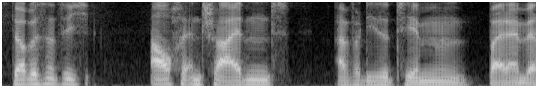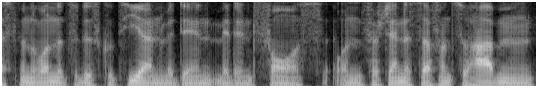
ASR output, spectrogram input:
Ich glaube, es ist natürlich auch entscheidend, einfach diese Themen bei der Investmentrunde zu diskutieren mit den, mit den Fonds und Verständnis davon zu haben,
